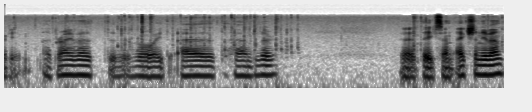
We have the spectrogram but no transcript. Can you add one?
Okay, a private uh, void add handler uh, takes an action event.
